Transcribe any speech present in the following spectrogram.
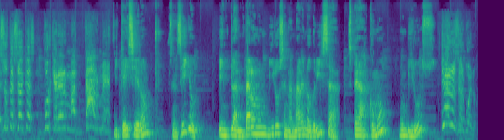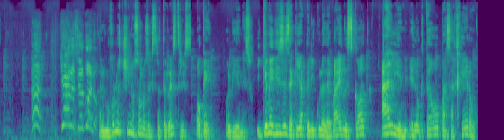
¡Eso te sacas por querer matarme! ¿Y qué hicieron? Sencillo. Implantaron un virus en la nave nodriza. Espera, ¿cómo? ¿Un virus? ¿Quién es el bueno? ¿Eh? ¿Quién es el bueno? A lo mejor los chinos son los extraterrestres. Ok, olviden eso. ¿Y qué me dices de aquella película de Riley Scott, Alien, el octavo pasajero?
